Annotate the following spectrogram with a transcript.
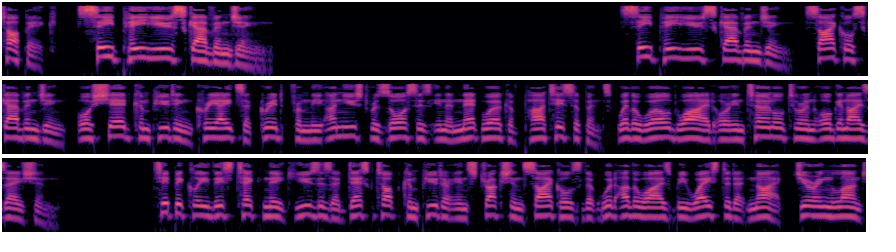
Topic: CPU scavenging. CPU scavenging, cycle scavenging, or shared computing creates a grid from the unused resources in a network of participants whether worldwide or internal to an organization. Typically this technique uses a desktop computer instruction cycles that would otherwise be wasted at night, during lunch,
